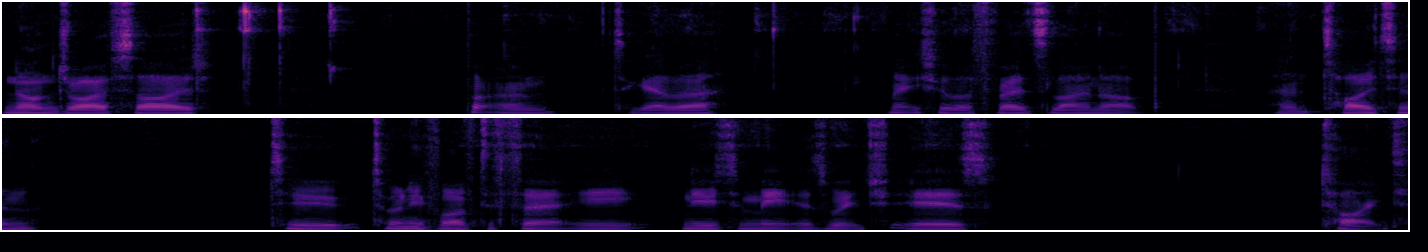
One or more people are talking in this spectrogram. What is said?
non-drive side, put them together make sure the threads line up and tighten to 25 to 30 newton meters which is tight.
